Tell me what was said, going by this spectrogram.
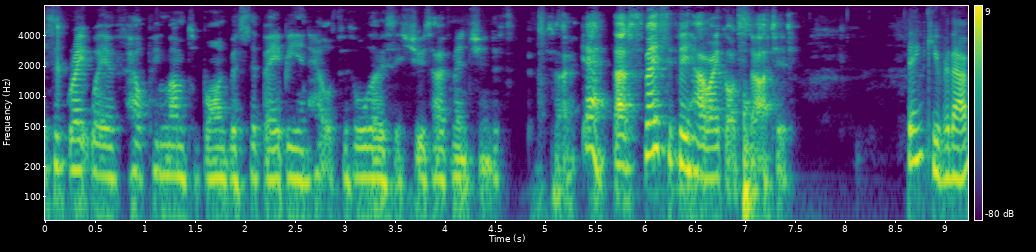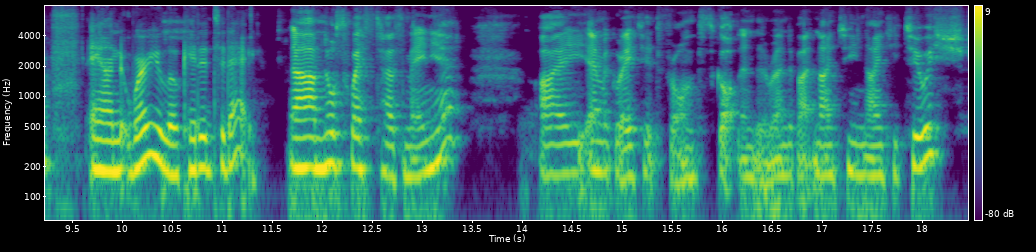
it's a great way of helping mum to bond with the baby and help with all those issues I've mentioned. So, yeah, that's basically how I got started. Thank you for that. And where are you located today? Um, Northwest Tasmania. I emigrated from Scotland around about 1992 ish.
